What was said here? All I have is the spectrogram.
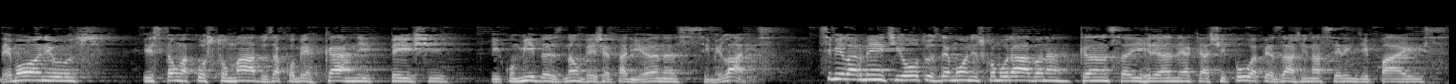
Demônios estão acostumados a comer carne, peixe e comidas não vegetarianas similares. Similarmente, outros demônios como Ravana, Kansa e Hiranyakashipu, apesar de nascerem de pais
